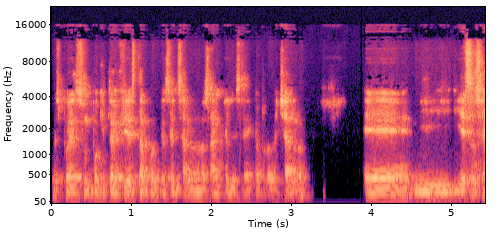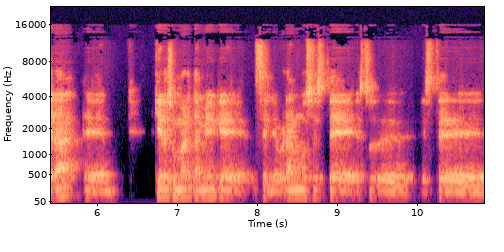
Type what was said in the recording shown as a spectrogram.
Después un poquito de fiesta porque es el Salón Los Ángeles y hay que aprovecharlo. Eh, y, eso será. Eh, quiero sumar también que celebramos este, estos, este,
